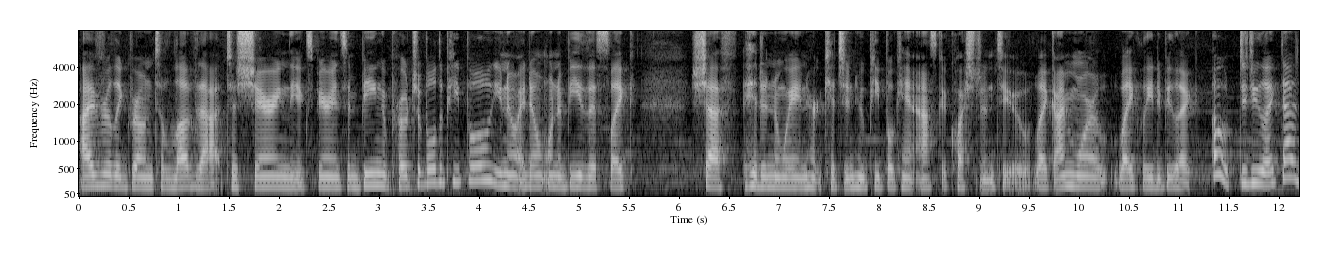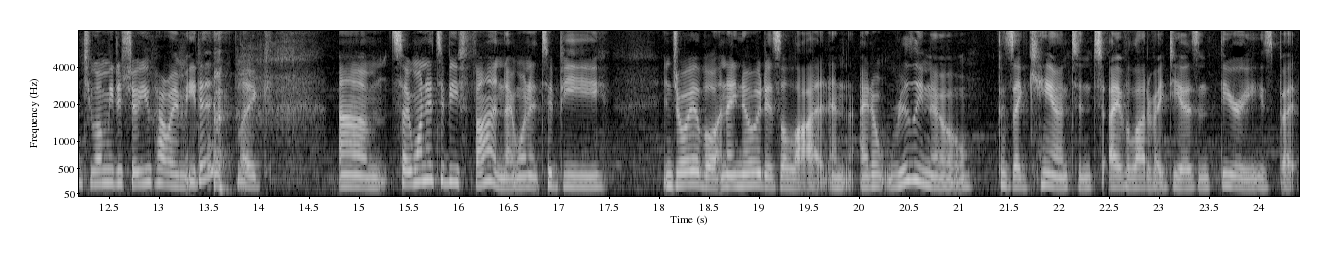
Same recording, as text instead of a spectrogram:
I've really grown to love that to sharing the experience and being approachable to people. You know, I don't want to be this like chef hidden away in her kitchen who people can't ask a question to. Like I'm more likely to be like, "Oh, did you like that? Do you want me to show you how I made it?" like um, so I want it to be fun. I want it to be enjoyable. And I know it is a lot. And I don't really know because I can't. And I have a lot of ideas and theories, but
